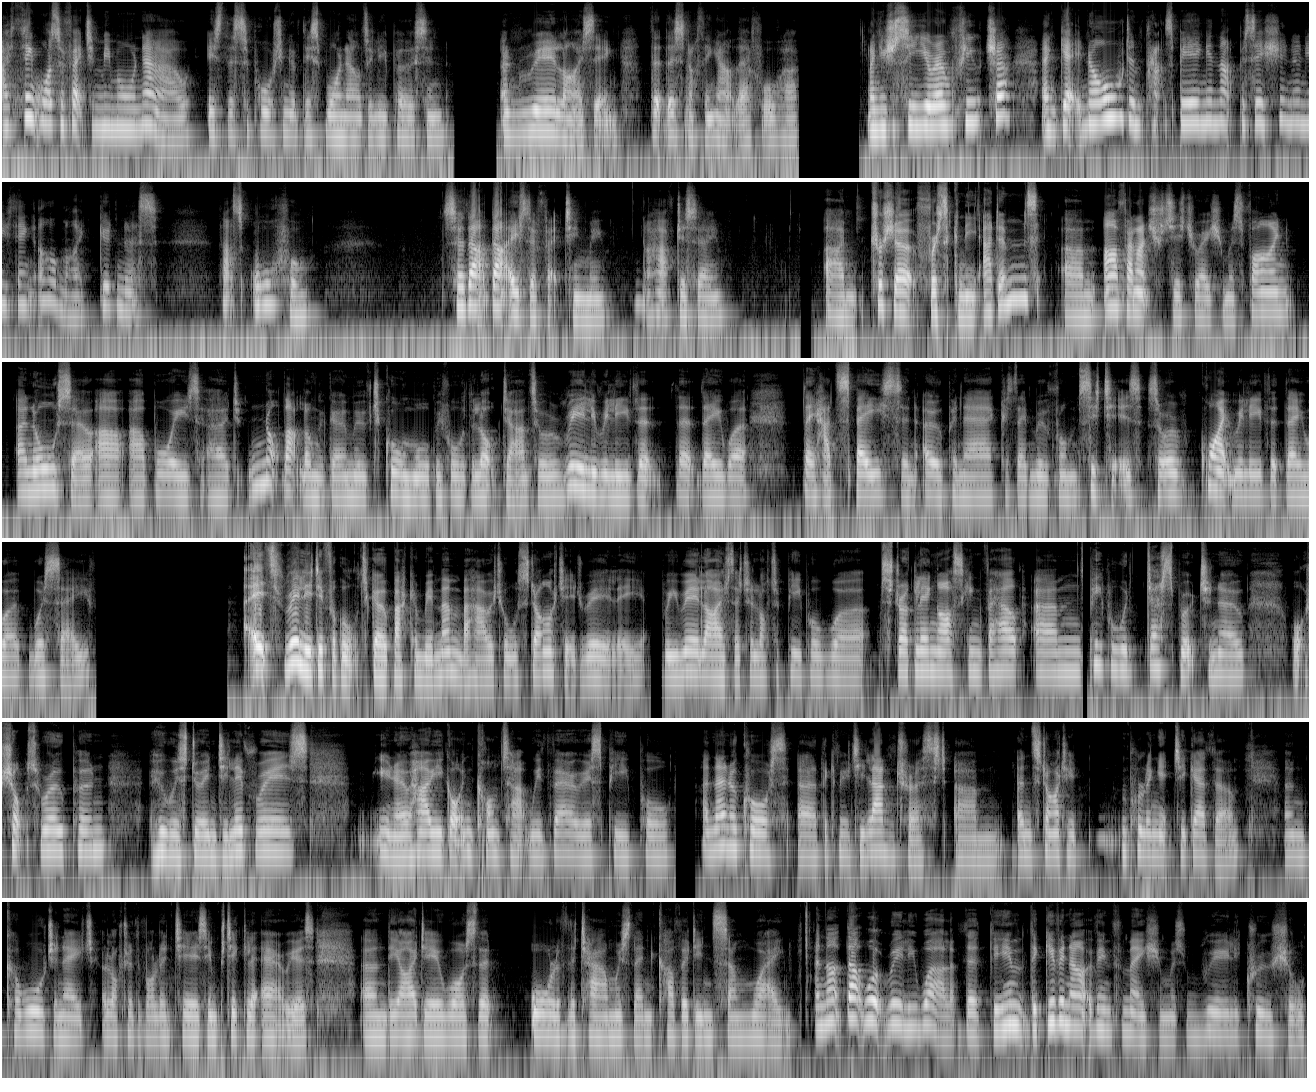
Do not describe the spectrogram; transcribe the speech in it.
I think what's affecting me more now is the supporting of this one elderly person and realizing that there's nothing out there for her. And you just see your own future and getting old and perhaps being in that position, and you think, oh my goodness, that's awful. So that, that is affecting me, I have to say. I'm Trisha Friskney Adams. Um, our financial situation was fine. And also, our, our boys had not that long ago moved to Cornwall before the lockdown, so we're really relieved that, that they were they had space and open air because they'd moved from cities. So we're quite relieved that they were, were safe. It's really difficult to go back and remember how it all started, really. We realised that a lot of people were struggling, asking for help. Um, people were desperate to know what shops were open, who was doing deliveries, you know, how you got in contact with various people. And then, of course, uh, the Community Land Trust um, and started pulling it together and coordinate a lot of the volunteers in particular areas. And the idea was that all of the town was then covered in some way. And that, that worked really well. The, the, the giving out of information was really crucial.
